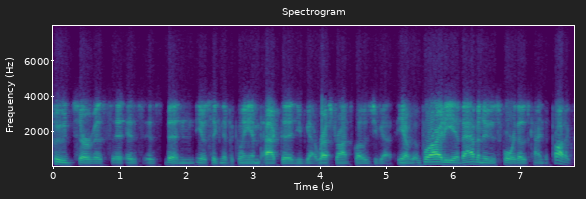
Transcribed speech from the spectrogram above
Food service has, has been you know significantly impacted. You've got restaurants closed. You've got you know a variety of avenues for those kinds of products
